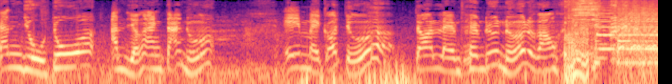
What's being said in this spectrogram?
chanh dù chua, anh vẫn ăn trái nữa. Em mày có chữa cho anh làm thêm đứa nữa được không?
